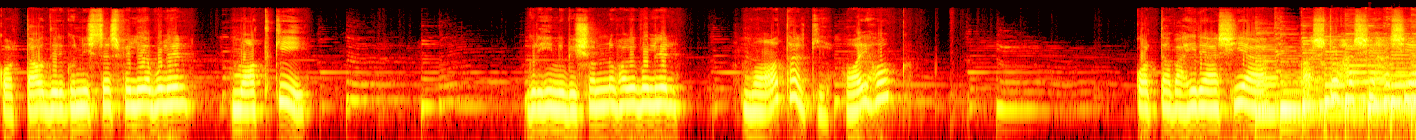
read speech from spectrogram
কর্তাও দীর্ঘ নিঃশ্বাস ফেলিয়া বললেন, মত কি? গৃহিণী বিষণ্ণভাবে বললেন, মত আর কি, হয় হোক। কর্তা বাহিরে আসিয়া কাষ্ট হাসিয়া হাসিয়া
